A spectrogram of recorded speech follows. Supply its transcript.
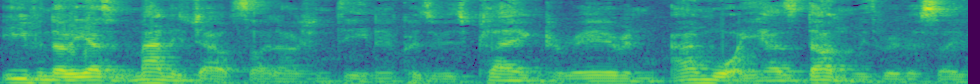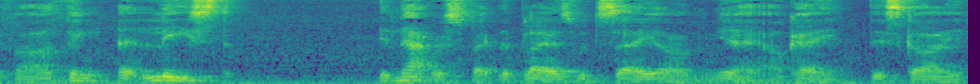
even though he hasn't managed outside Argentina because of his playing career and, and what he has done with River so far, I think at least in that respect, the players would say, oh, yeah, okay, this guy.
